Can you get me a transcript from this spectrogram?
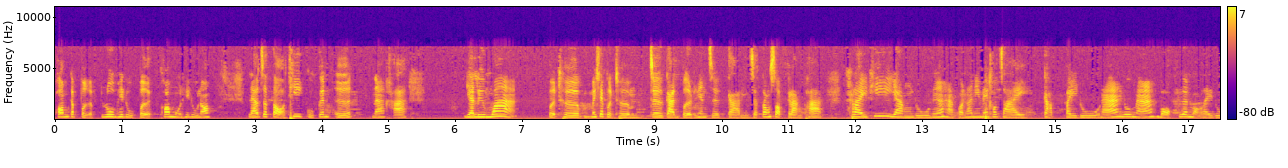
พร้อมกับเปิดรูปให้ดูเปิดข้อมูลให้ดูเนาะแล้วจะต่อที่ Google Earth นะคะ อย่าลืมว่า เปิดเทอมไม่ใช่เปิดเทอม เจอการเปิดเรียนเจอกัน จะต้องสอบกลางภาค ใครที่ยังดูเนื้อหาก่อนหน้านี้ไม่เข้าใจ กลับไปดูนะ ลูกนะ บอกเพื่อนบอกอะไรดู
